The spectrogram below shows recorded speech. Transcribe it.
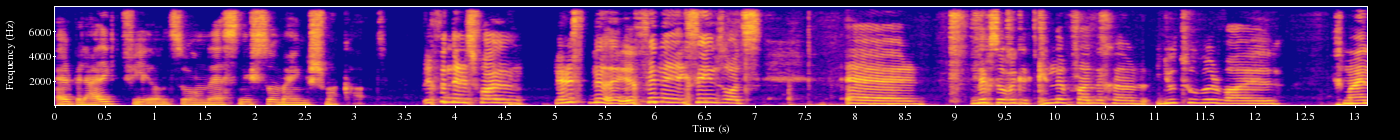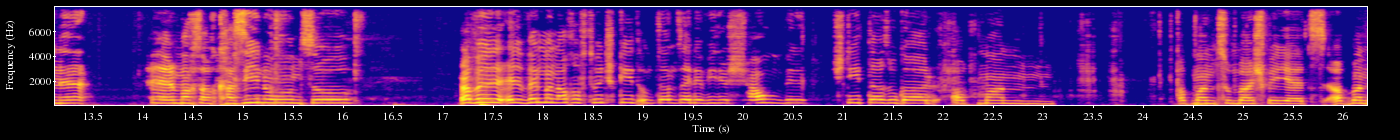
er beleidigt viel und so und er ist nicht so mein Geschmack hat. Ich finde das voll. Ist, ne, ich finde, ich sehe ihn so als äh, nicht so wirklich kinderfreundlicher YouTuber, weil ich meine, er macht auch Casino und so. Aber äh, wenn man auch auf Twitch geht und dann seine Videos schauen will, steht da sogar, ob man, ob man zum Beispiel jetzt, ob man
